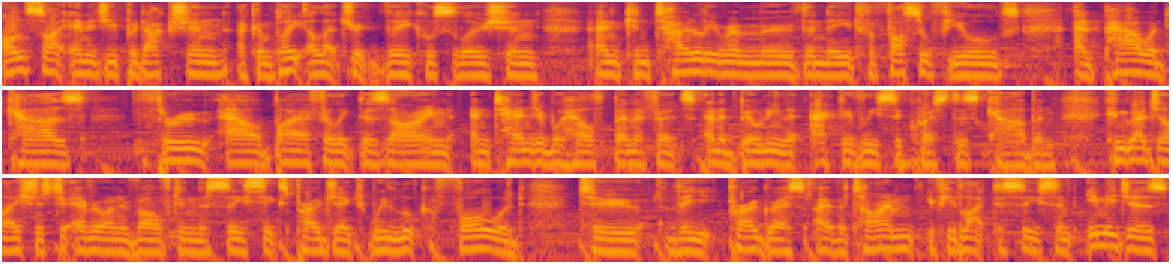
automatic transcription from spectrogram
On site energy production, a complete electric vehicle solution, and can totally remove the need for fossil fuels and powered cars through our biophilic design and tangible health benefits and a building that actively sequesters carbon. Congratulations to everyone involved in the C6 project. We look forward to the progress over time. If you'd like to see some images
